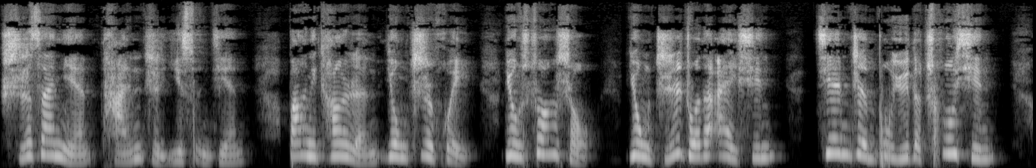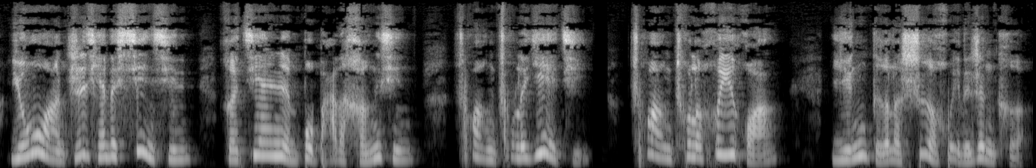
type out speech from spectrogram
十三年弹指一瞬间，邦尼康人用智慧、用双手、用执着的爱心、坚韧不渝的初心、勇往直前的信心。和坚韧不拔的恒心，创出了业绩，创出了辉煌，赢得了社会的认可，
